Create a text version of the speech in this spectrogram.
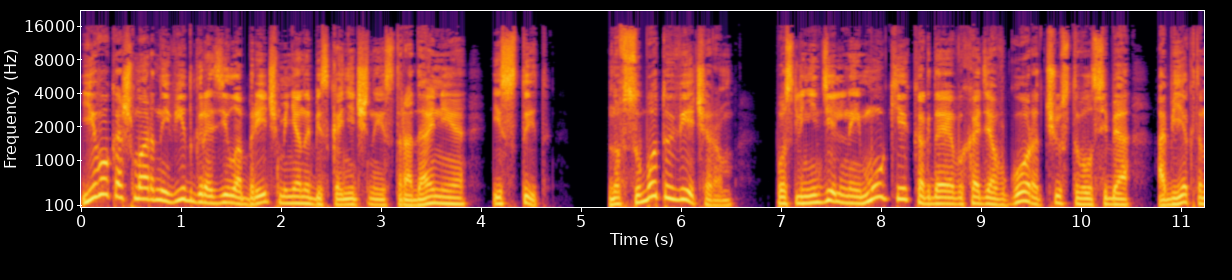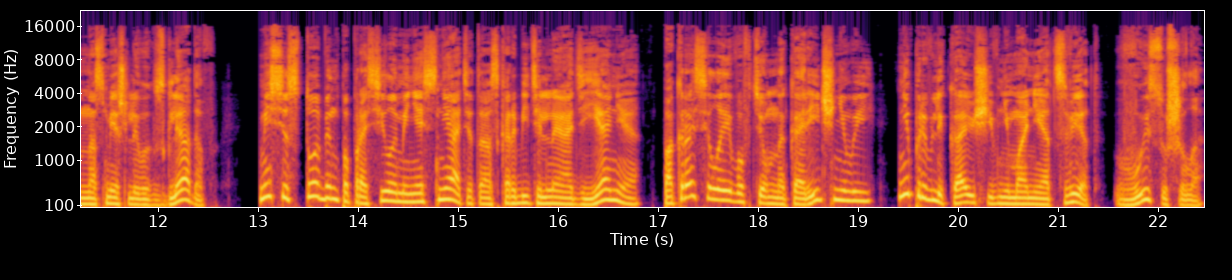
его кошмарный вид грозил обречь меня на бесконечные страдания и стыд. Но в субботу вечером, После недельной муки, когда я, выходя в город, чувствовал себя объектом насмешливых взглядов, миссис Тобин попросила меня снять это оскорбительное одеяние, покрасила его в темно-коричневый, не привлекающий внимания цвет, высушила,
